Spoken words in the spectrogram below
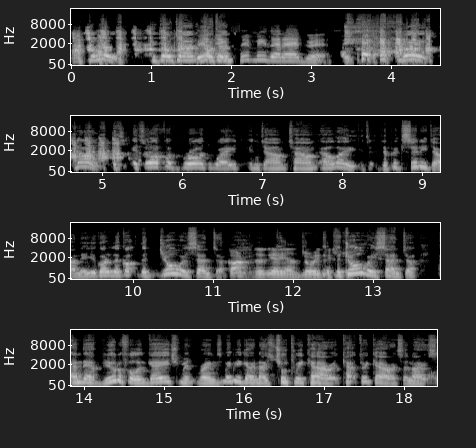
Oh, really? You go down, go Send, hey, down. send me that address. Wait, no, it's, it's off of Broadway in downtown LA. It's the big city down there. You go to the the jewelry center, Gar- yeah, yeah, the jewelry. the district. jewelry center, and they have beautiful engagement rings. Maybe you get a nice two, three carat, ca- three carats are nice.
